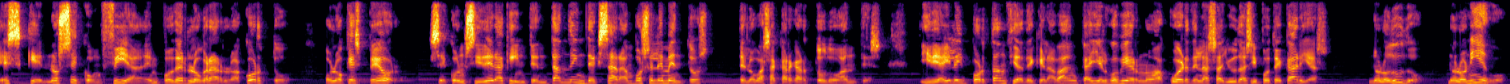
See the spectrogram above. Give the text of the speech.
es que no se confía en poder lograrlo a corto, o lo que es peor, se considera que intentando indexar ambos elementos te lo vas a cargar todo antes. Y de ahí la importancia de que la banca y el gobierno acuerden las ayudas hipotecarias. No lo dudo, no lo niego.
